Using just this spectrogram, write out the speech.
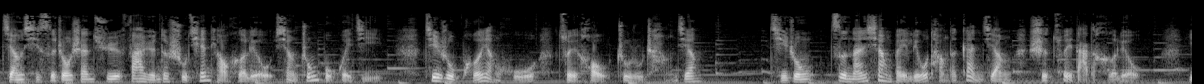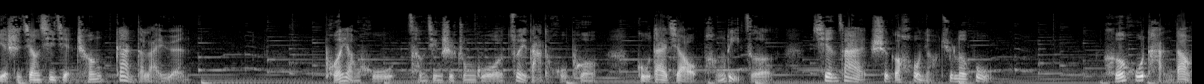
江西四周山区发源的数千条河流向中部汇集，进入鄱阳湖，最后注入长江。其中自南向北流淌的赣江是最大的河流。也是江西简称“赣”的来源。鄱阳湖曾经是中国最大的湖泊，古代叫彭蠡泽，现在是个候鸟俱乐部。河湖坦荡，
